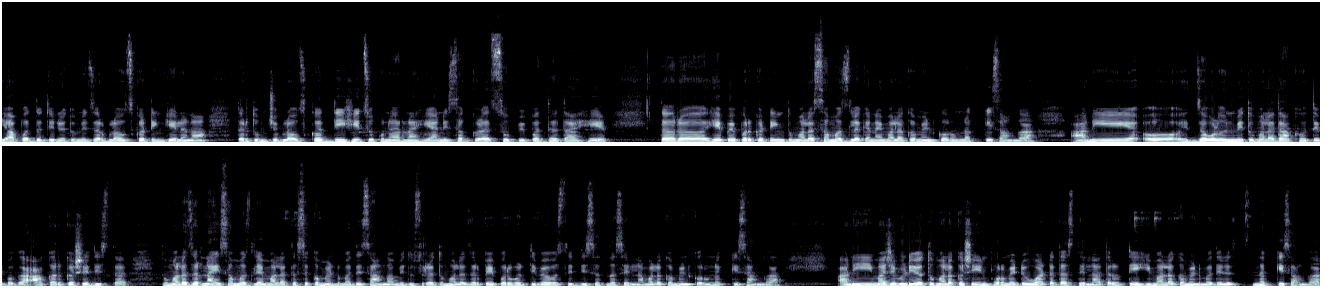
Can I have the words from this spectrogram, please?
या पद्धतीने तुम्ही जर ब्लाऊज कटिंग केलं ना तर तुमचे ब्लाऊज कधीही चुकणार नाही आणि सगळ्यात सोपी पद्धत आहे. तर हे पेपर कटिंग तुम्हाला समजलं का नाही मला कमेंट करून नक्की सांगा. आणि हे जवळून मी तुम्हाला दाखवते बघा आकार कसे दिसतात. तुम्हाला जर नाही समजले मला तसे कमेंटमध्ये सांगा. मी दुसऱ्या तुम्हाला जर पेपरवरती व्यवस्थित दिसत नसेल ना मला कमेंट करून नक्की सांगा. आणि माझे व्हिडिओ तुम्हाला कसे इन्फॉर्मेटिव्ह वाटत असतील ना तर तेही मला कमेंटमध्ये नक्की सांगा.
